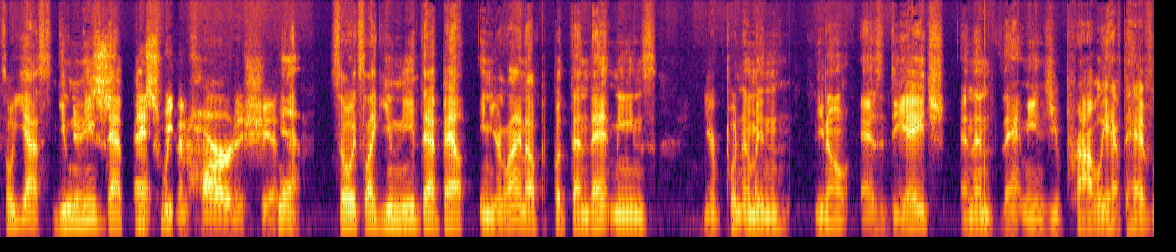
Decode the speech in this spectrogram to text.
So yes, you Yeah, need he's, that. bat- He's swinging hard as shit. Yeah. So it's like you need that bat in your lineup, but then that means you're putting him in, you know, as a DH, and then that means you probably have to have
